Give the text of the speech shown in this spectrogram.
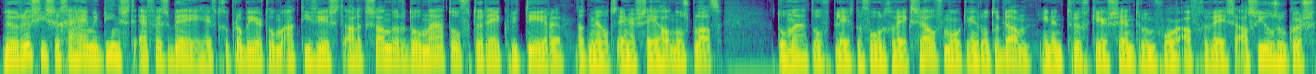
De Russische geheime dienst FSB heeft geprobeerd om activist Alexander Dolmatov te recruteren. Dat meldt NRC Handelsblad. Dolmatov pleegde vorige week zelfmoord in Rotterdam... in een terugkeercentrum voor afgewezen asielzoekers.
